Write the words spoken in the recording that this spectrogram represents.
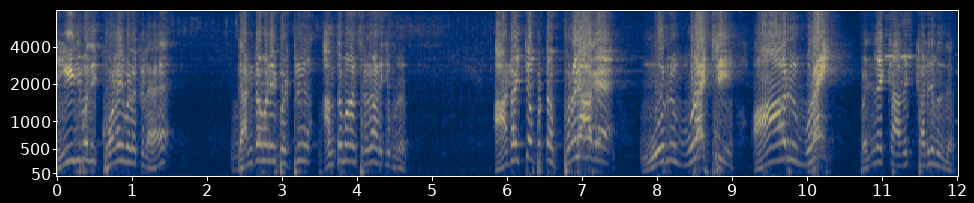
நீதிபதி கொலை வழக்கில் தண்டமனை பெற்று அந்தமான் சிறையில் அடைக்கப்படுறார். அடைக்கப்பட்ட பிறகாக ஒரு முறைக்கு ஆறு முறை வெள்ளைக்காரனுக்கு கடிதம் எழுதுறார்.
